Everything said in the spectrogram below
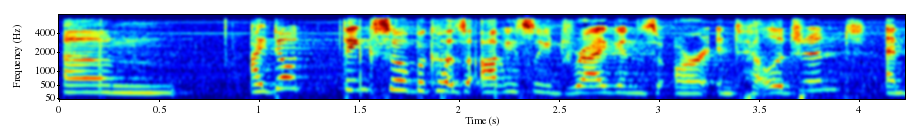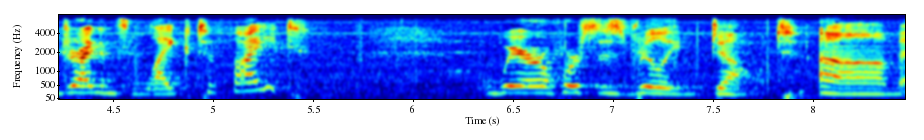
not? Um, I don't think so because obviously dragons are intelligent and dragons like to fight, where horses really don't. Um,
